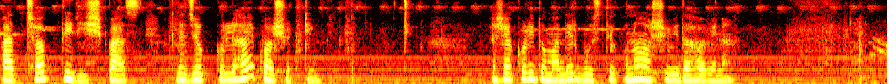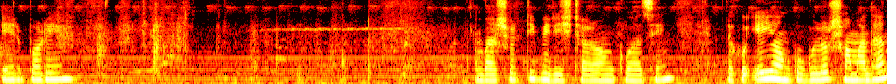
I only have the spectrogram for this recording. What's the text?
পাঁচ ছক তিরিশ, পাঁচ, তাহলে যোগ করলে হয় পঁয়ষট্টি। আশা করি তোমাদের বুঝতে কোনো অসুবিধা হবে না। এরপরে বাষট্টি পৃষ্ঠার অঙ্ক আছে। দেখো, এই অঙ্কগুলোর সমাধান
